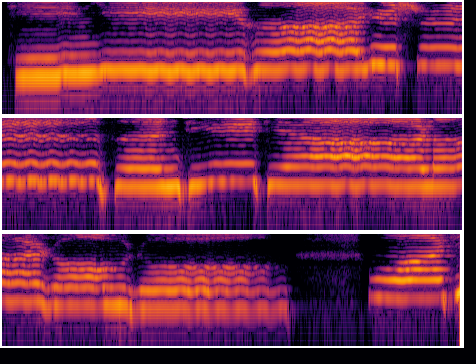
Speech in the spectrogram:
今已何于世怎及家乐融融。我家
